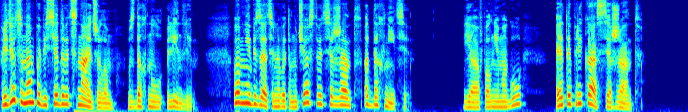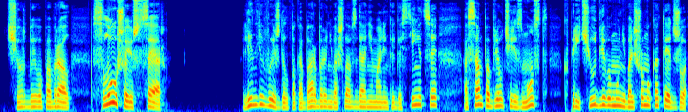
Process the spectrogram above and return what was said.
«Придется нам побеседовать с Найджелом», — вздохнул Линли. «Вам не обязательно в этом участвовать, сержант. Отдохните». «Я вполне могу. Это приказ, сержант». «Черт бы его побрал. Слушаюсь, сэр». Линли выждал, пока Барбара не вошла в здание маленькой гостиницы, а сам побрел через мост к причудливому небольшому коттеджу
